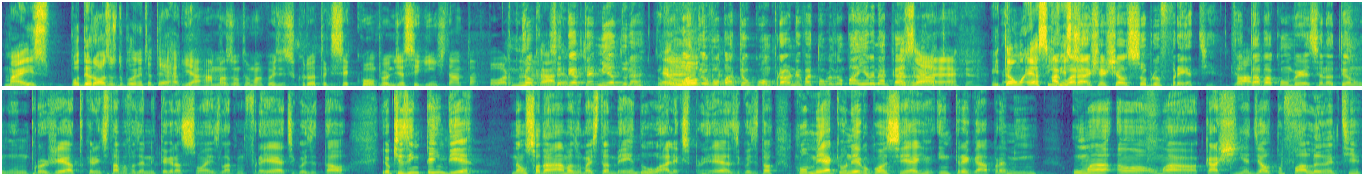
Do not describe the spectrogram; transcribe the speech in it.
mais poderosas do planeta Terra. E a Amazon tem uma coisa escrota que você compra no dia seguinte tá na tua porta. Não, né? cara, você é- tem até medo, né? Eu, é vou, louco, bater, eu vou bater o comprar e ele vai tocar a campainha na minha casa. Exato. É, cara. Então, essa investi- Agora, Chechel, sobre o frete. Fala. Eu tava conversando, eu tenho um, um projeto que a gente estava fazendo integrações lá com frete, coisa e tal. Eu quis entender não só da Amazon, mas também do AliExpress e coisa e tal. Como é que o nego consegue entregar para mim uma, uma, uma caixinha de alto-falante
